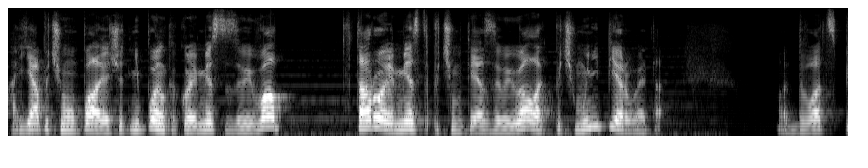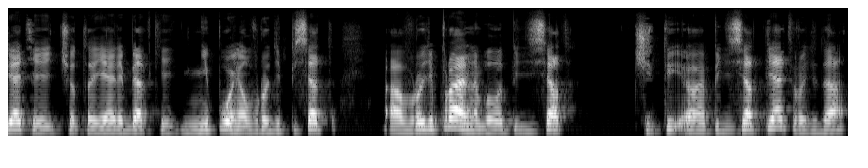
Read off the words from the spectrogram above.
А я почему упал? Я что-то не понял, какое место завоевал. Второе место почему-то я завоевал, а почему не первое это? 25, что-то я, ребятки, не понял. Вроде 50, а, вроде правильно было, 50. 4, 55 вроде, да?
